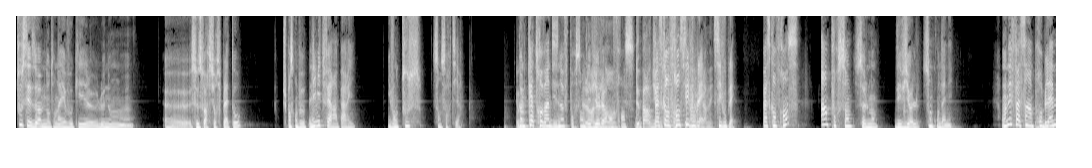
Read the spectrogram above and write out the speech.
Tous ces hommes dont on a évoqué le, le nom euh, euh, ce soir sur ce plateau, je pense qu'on peut limite faire un pari. Ils vont tous s'en sortir. Comme 99% des Alors là, violeurs non. en France. Parce qu'en France, s'il vous plaît, s'il vous plaît. Parce qu'en France, 1% seulement des viols sont condamnés. On est face à un problème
